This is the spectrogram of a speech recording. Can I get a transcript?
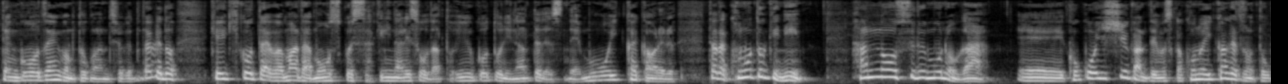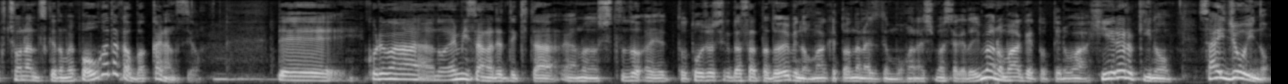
1.5前後のところなんでしょうけど。だけど、景気後退はまだもう少し先になりそうだということになってですね、もう一回買われる。ただこの時に反応するものがえー、ここ1週間といいますか、この1ヶ月の特徴なんですけども、やっぱ大型株ばっかりなんですよ。うん、で、これは、あの、エミさんが出てきた、あの、出動、えっ、と、登場してくださった土曜日のマーケットアナライズでもお話ししましたけど、今のマーケットっていうのは、ヒエラルキーの最上位の、うん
